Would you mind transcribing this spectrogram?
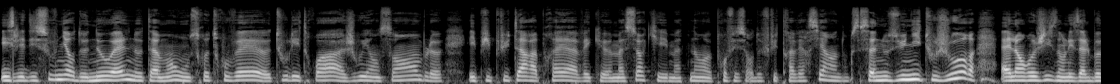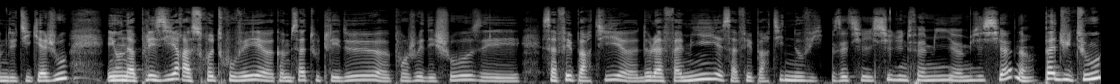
Et j'ai des souvenirs de Noël notamment où on se retrouvait euh, tous les trois à jouer ensemble. Et puis plus tard après avec euh, ma sœur qui est maintenant professeure de flûte traversière. Hein. Donc ça nous unit toujours. Elle enregistre dans les albums de Tikajou et on a plaisir à se retrouver comme ça toutes les deux pour jouer des choses et ça fait partie euh, de la famille et ça fait partie de nos vies. Vous étiez issu d'une famille euh, musicienne? Pas du tout,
